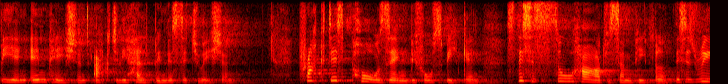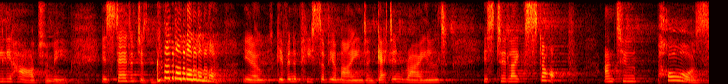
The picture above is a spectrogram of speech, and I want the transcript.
being impatient actually helping this situation? Practice pausing before speaking. this is so hard for some people. This is really hard for me. Instead of just, blah, blah, blah, you know, giving a piece of your mind and getting riled, is to like stop and to pause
